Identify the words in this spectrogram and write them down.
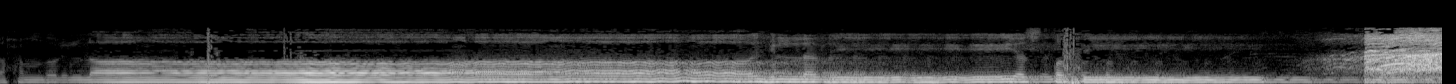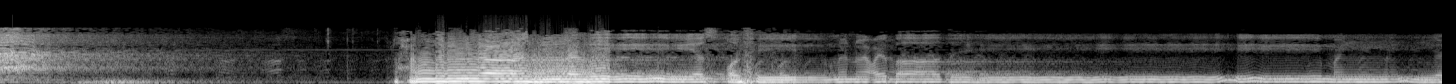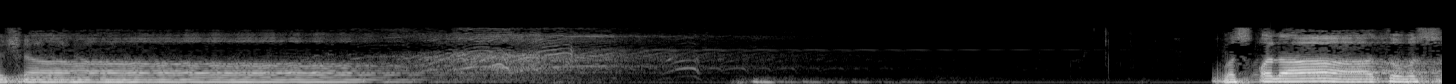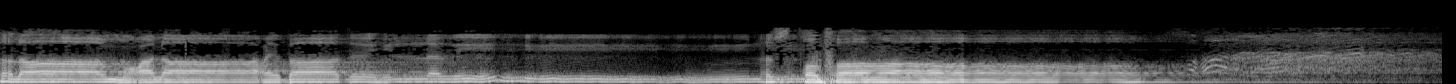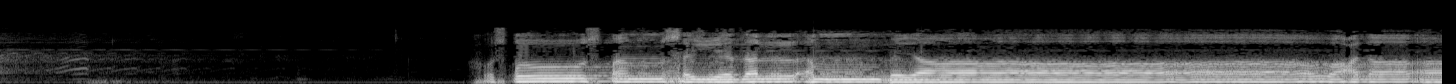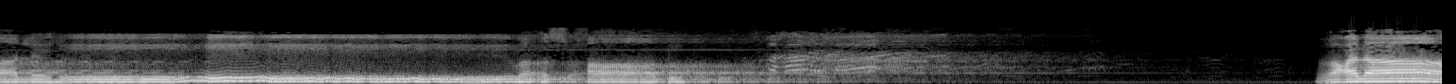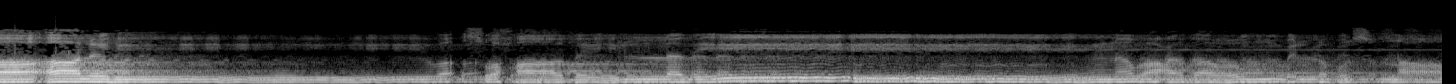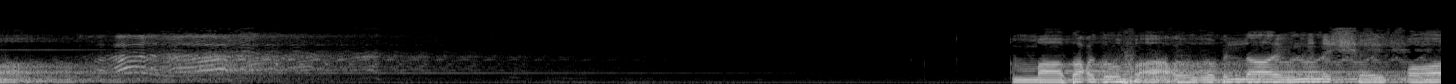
الحمد لله والسلام على عباده الذين اصطفى. خصوصا سيد الأنبياء. وعلى آله وأصحابه الذين وعدهم بالحسنى. أما بعد فأعوذ بالله من الشيطان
